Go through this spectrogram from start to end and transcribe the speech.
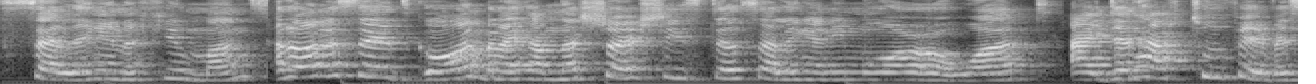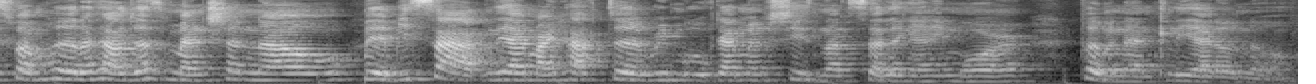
selling in a few months. I don't want to say it's gone, but like I'm not sure if she's still selling anymore or what. I did have two favorites from her that I'll just mention now. Maybe sadly I might have to remove them if she's not selling anymore permanently, I don't know.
